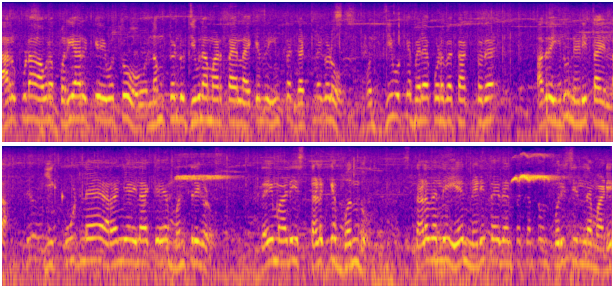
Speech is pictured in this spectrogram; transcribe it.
ಯಾರು ಕೂಡ ಅವರ ಪರಿಹಾರಕ್ಕೆ ಇವತ್ತು ನಂಬ್ಕೊಂಡು ಜೀವನ ಮಾಡ್ತಾ ಇಲ್ಲ. ಯಾಕೆಂದ್ರೆ ಇಂಥ ಘಟನೆಗಳು ಒಂದು ಜೀವಕ್ಕೆ ಬೆಲೆ ಕೊಡಬೇಕಾಗ್ತದೆ. ಆದರೆ ಇದು ನಡೀತಾ ಇಲ್ಲ. ಈ ಕೂಡಲೇ ಅರಣ್ಯ ಇಲಾಖೆಯ ಮಂತ್ರಿಗಳು ದಯಮಾಡಿ ಸ್ಥಳಕ್ಕೆ ಬಂದು ಸ್ಥಳದಲ್ಲಿ ಏನು ನಡೀತಾ ಇದೆ ಅಂತಕ್ಕಂಥ ಒಂದು ಪರಿಶೀಲನೆ ಮಾಡಿ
